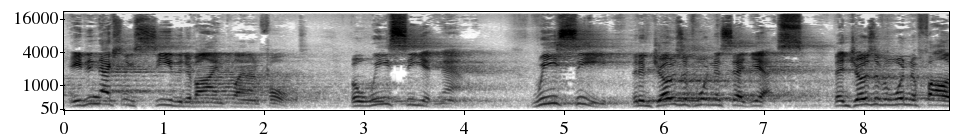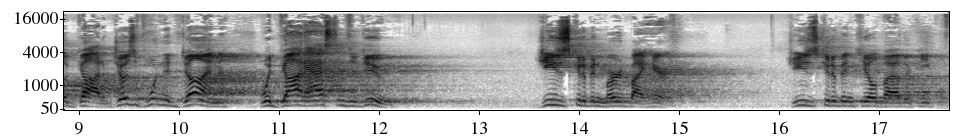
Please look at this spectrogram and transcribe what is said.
And he didn't actually see the divine plan unfold. But we see it now. We see that if Joseph wouldn't have said yes, that Joseph wouldn't have followed God, if Joseph wouldn't have done what God asked him to do, Jesus could have been murdered by Herod. Jesus could have been killed by other people.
